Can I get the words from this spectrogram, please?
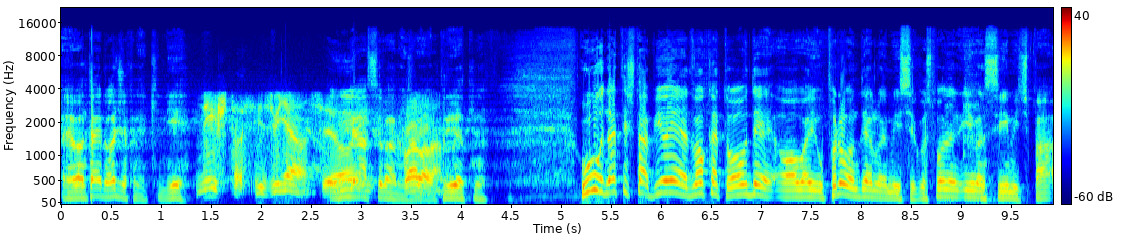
Evo vam taj rođak neki, nije. Ništa, izvinjavam se. I ovaj, ja se vam Hvala izvinjam, vam. prijatno. U, znate šta, bio je advokat ovde ovaj, u prvom delu emisije, gospodin Ivan Simić, pa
